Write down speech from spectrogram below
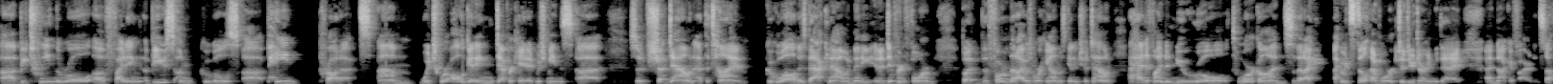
uh, between the role of fighting abuse on Google's uh, paid products, um, which were all getting deprecated, which means uh, sort of shut down at the time, Google Wallet is back now in many in a different form, but the form that I was working on was getting shut down. I had to find a new role to work on so that I, I would still have work to do during the day and not get fired and stuff.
